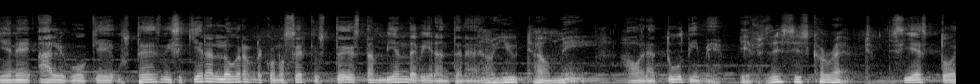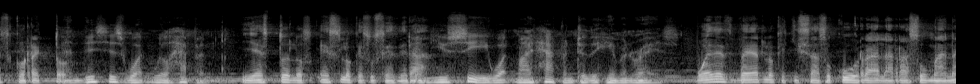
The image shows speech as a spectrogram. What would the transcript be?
Tiene algo que ustedes ni siquiera logran reconocer que ustedes también debieran Now tener. you tell me Ahora tú dime if this is correct si esto es correcto and this is what will happen. y esto es lo- es lo que sucederá. And you see what might happen to the human race. ¿Puedes ver lo que quizás ocurra a la raza humana?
